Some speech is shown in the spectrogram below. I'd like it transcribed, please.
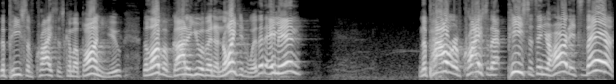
The peace of Christ has come upon you. The love of God, you have been anointed with it. Amen. And the power of Christ, of that peace that's in your heart, it's there.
